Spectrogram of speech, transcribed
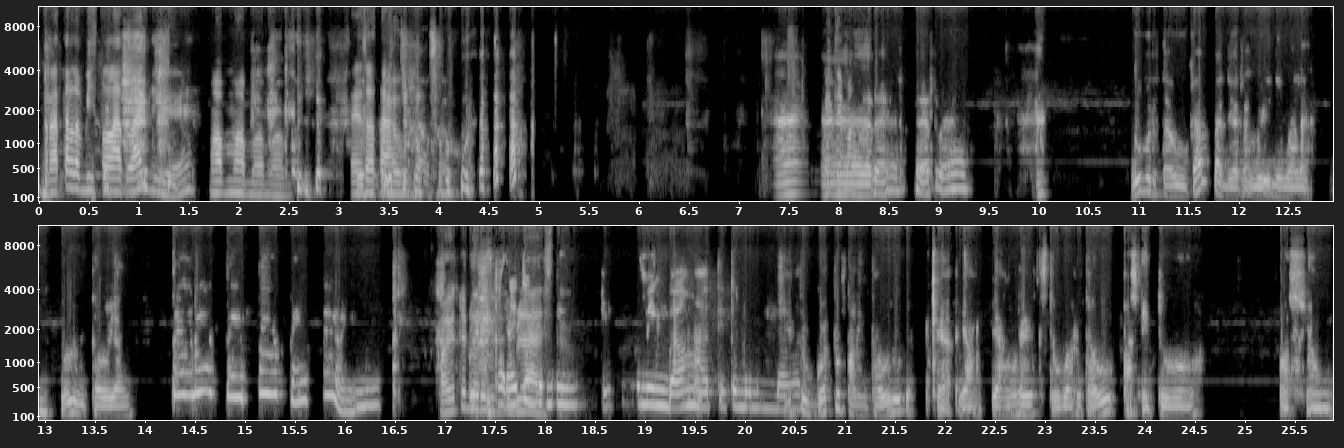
Ternyata lebih telat lagi ya. Maaf, maaf, maaf, maaf. Saya so tahu. maaf, maaf. Berarti emang- Gue baru tahu kapan ya lagu ini malah. Gue lebih tahu yang Kalau itu Karena itu 2017. booming, itu booming banget, itu booming banget. itu gue tuh paling tahu tuh kayak yang yang lyrics tuh baru tahu pas itu pas yang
